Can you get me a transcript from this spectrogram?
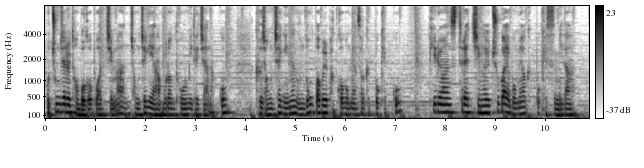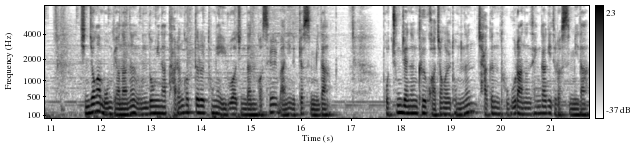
보충제를 더 먹어보았지만 정체기에 아무런 도움이 되지 않았고 그 정체기는 운동법을 바꿔보면서 극복했고 필요한 스트레칭을 추가해보며 극복했습니다. 진정한 몸 변화는 운동이나 다른 것들을 통해 이루어진다는 것을 많이 느꼈습니다. 보충제는 그 과정을 돕는 작은 도구라는 생각이 들었습니다.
